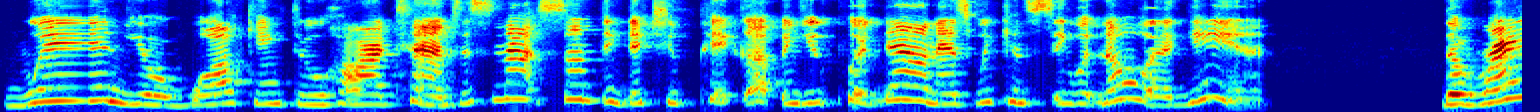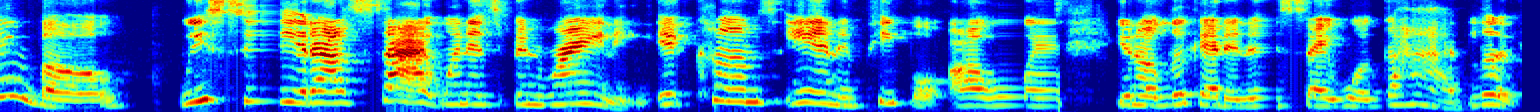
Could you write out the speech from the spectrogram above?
when you're walking through hard times. It's not something that you pick up and you put down, as we can see with Noah again. The rainbow, we see it outside when it's been raining. It comes in, and people always, you know, look at it and say, Well, God, look,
